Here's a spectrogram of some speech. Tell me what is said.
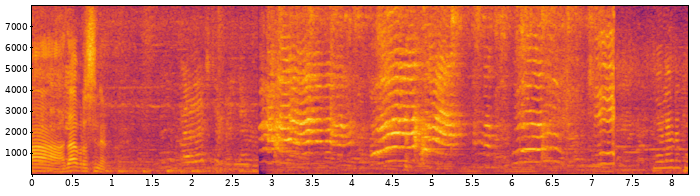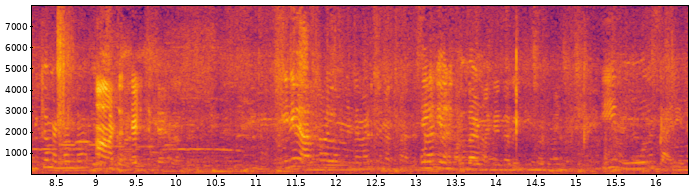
ആ അതാ പ്രശ്നം. വേണം. ഈ മൂന്ന് സാരിയിൽ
